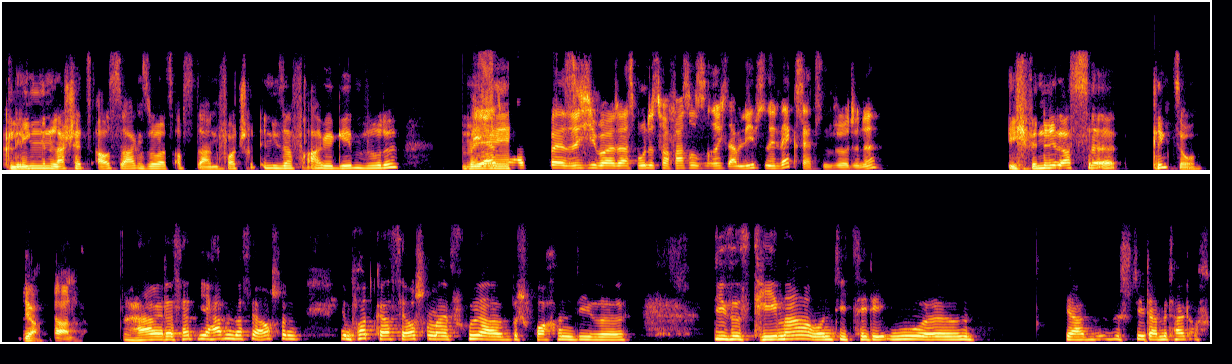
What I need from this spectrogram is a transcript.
Klingen Laschets Aussagen so, als ob es da einen Fortschritt in dieser Frage geben würde? Nee. Er sich über das Bundesverfassungsgericht am liebsten hinwegsetzen würde, ne? Ich finde, das äh, klingt so. Ja. ja. Ja, das hat, wir haben das ja auch schon im Podcast ja auch schon mal früher besprochen, diese, dieses Thema und die CDU äh, ja, steht damit halt auf,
